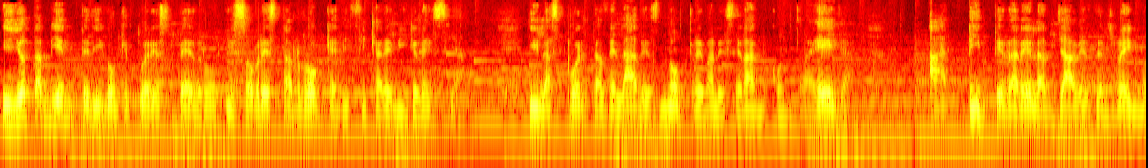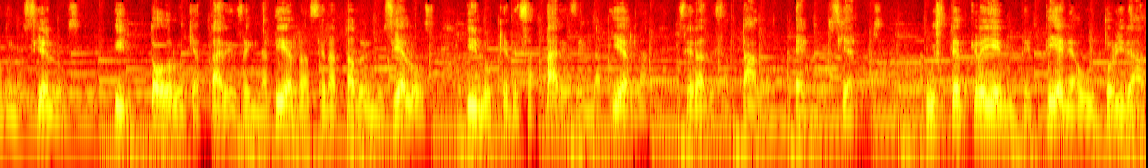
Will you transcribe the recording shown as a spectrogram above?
Y yo también te digo que tú eres Pedro, y sobre esta roca edificaré mi iglesia, y las puertas del Hades no prevalecerán contra ella. A ti te daré las llaves del reino de los cielos y todo lo que atares en la tierra será atado en los cielos, y lo que desatares en la tierra será desatado en los cielos. Usted creyente tiene autoridad,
